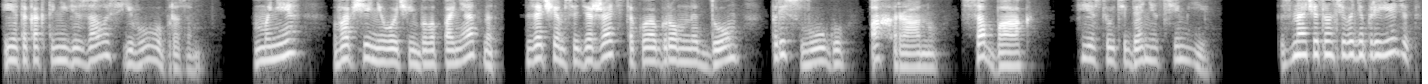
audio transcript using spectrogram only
и это как-то не вязалось с его образом. Мне вообще не очень было понятно, зачем содержать такой огромный дом, прислугу, охрану, собак, если у тебя нет семьи. Значит, он сегодня приедет?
